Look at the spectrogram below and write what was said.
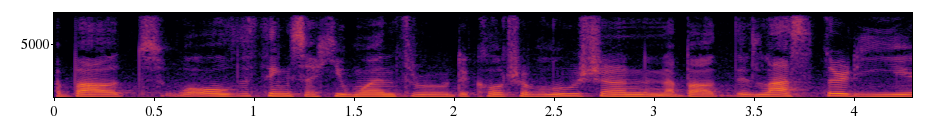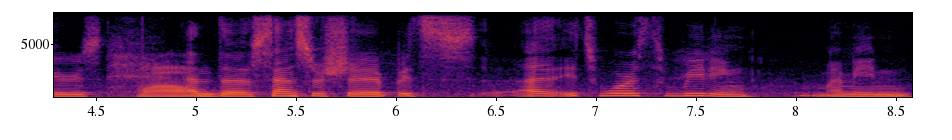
about all the things that he went through, the Cultural Revolution, and about the last 30 years wow. and the censorship. It's uh, it's worth reading. I mean.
